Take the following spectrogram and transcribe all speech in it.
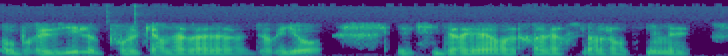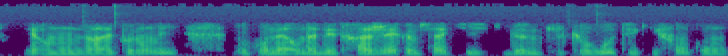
au Brésil pour le carnaval de Rio et qui derrière traversent l'Argentine et, et remontent vers la Colombie. Donc on a, on a des trajets comme ça qui, qui donnent quelques routes et qui font qu'on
